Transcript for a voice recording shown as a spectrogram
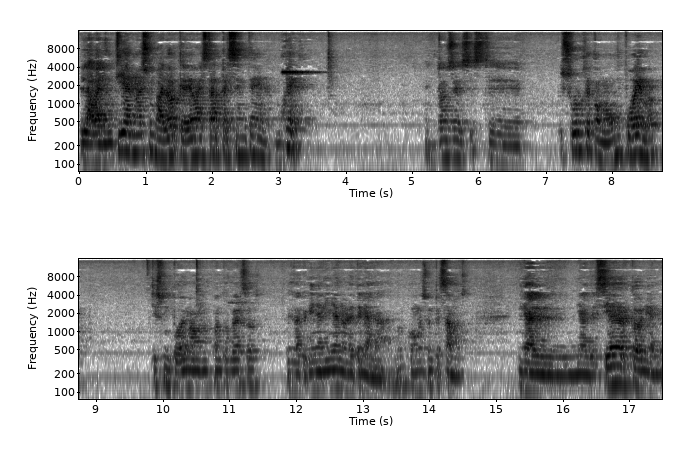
la valentía no es un valor que deba estar presente en las mujeres. Entonces, este, surge como un poema, que es un poema, unos cuantos versos, de la pequeña niña no le teme a nada. Con eso empezamos. Ni al, ni al desierto, ni al,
